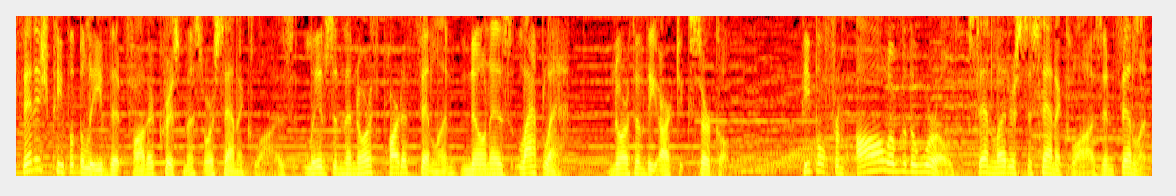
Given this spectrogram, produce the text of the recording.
Finnish people believe that Father Christmas, or Santa Claus, lives in the north part of Finland known as Lapland, north of the Arctic Circle. People from all over the world send letters to Santa Claus in Finland,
